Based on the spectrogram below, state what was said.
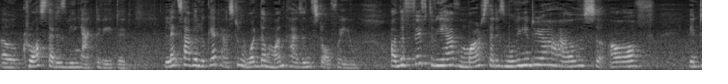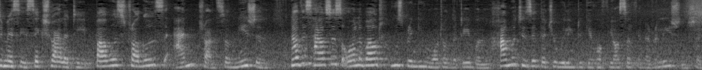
uh, cross that is being activated. Let's have a look at as to what the month has in store for you. On the 5th, we have Mars that is moving into your house of intimacy, sexuality, power struggles, and transformation. Now, this house is all about who's bringing what on the table. How much is it that you're willing to give of yourself in a relationship?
